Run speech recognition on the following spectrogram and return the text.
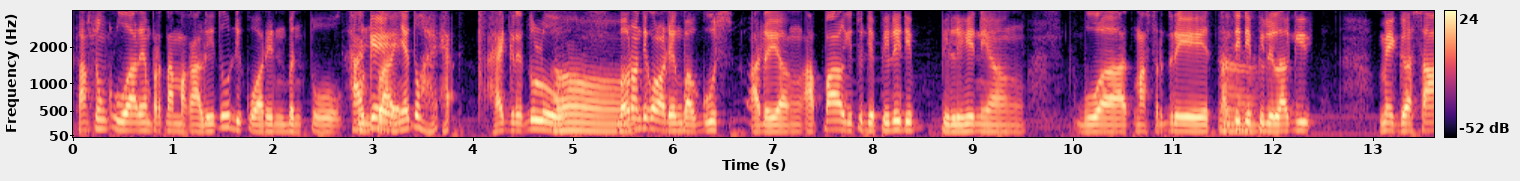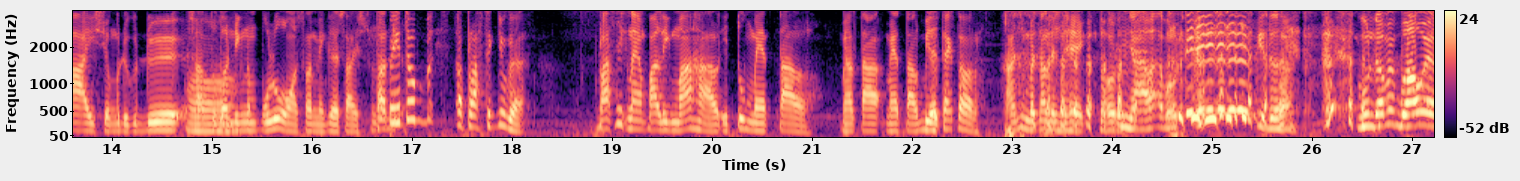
langsung keluar yang pertama kali itu dikeluarin bentuk gunplanya tuh hi- high grade dulu. Oh. Baru nanti kalau ada yang bagus, ada yang apal gitu dia pilih dipilihin yang buat master grade. Nanti Ah. dipilih lagi mega size yang gede-gede satu Oh. banding 60 kalau nggak salah mega size. Tapi di- itu eh, plastik juga. plastik nah yang paling mahal itu metal. Metal metal build. Detektor. Anjing metal detektor. Nyala gitu. Gundamnya bawel.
